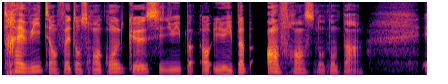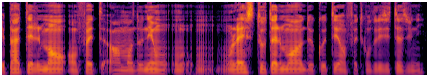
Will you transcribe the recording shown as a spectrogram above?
très vite, en fait, on se rend compte que c'est du hip-hop en France dont on parle. Et pas tellement, en fait, à un moment donné, on, laisse totalement de côté, en fait, contre les États-Unis.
